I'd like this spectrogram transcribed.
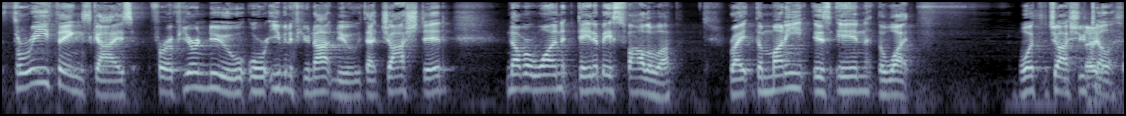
three things, guys, for if you're new or even if you're not new, that Josh did. Number one, database follow up, right? The money is in the what? What, Josh, you tell us.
